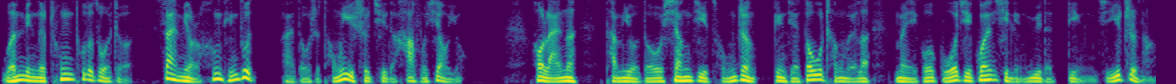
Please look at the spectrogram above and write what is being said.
文明的冲突》的作者塞缪尔·亨廷顿。哎，都是同一时期的哈佛校友，后来呢，他们又都相继从政，并且都成为了美国国际关系领域的顶级智囊。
